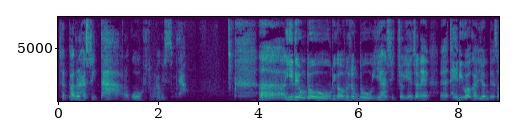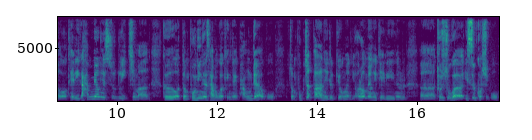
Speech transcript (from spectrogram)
재판을 할 수 있다라고 규정을 하고 있습니다. 아, 이 내용도 우리가 어느 정도 이해할 수 있죠. 예전에 대리와 관련돼서 대리가 한 명일 수도 있지만 그 어떤 본인의 사무가 굉장히 방대하고 좀 복잡한 일일 경우에는 여러 명의 대리인을 어, 둘 수가 있을 것이고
